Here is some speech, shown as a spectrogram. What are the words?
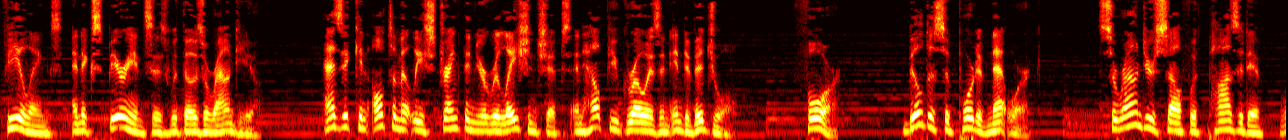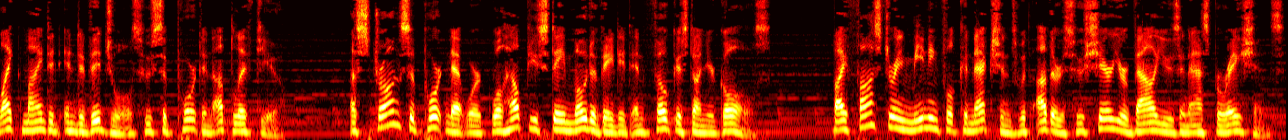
feelings, and experiences with those around you as it can ultimately strengthen your relationships and help you grow as an individual. 4. Build a supportive network. Surround yourself with positive, like-minded individuals who support and uplift you. A strong support network will help you stay motivated and focused on your goals. By fostering meaningful connections with others who share your values and aspirations,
